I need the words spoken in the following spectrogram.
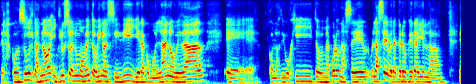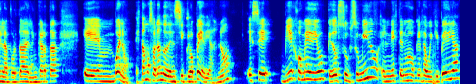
de las consultas, ¿no? Incluso en un momento vino el CD y era como la novedad. Eh, con los dibujitos, me acuerdo una cebra, la cebra creo que era ahí en la, en la portada de la encarta. Em, bueno, estamos hablando de enciclopedias, ¿no? Ese viejo medio quedó subsumido en este nuevo que es la Wikipedia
